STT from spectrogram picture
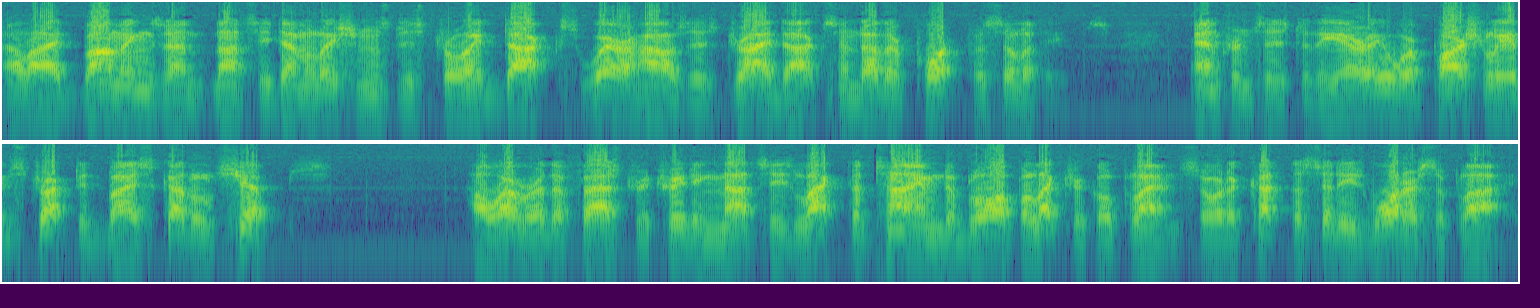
Allied bombings and Nazi demolitions destroyed docks, warehouses, dry docks, and other port facilities. Entrances to the area were partially obstructed by scuttled ships. However, the fast retreating Nazis lacked the time to blow up electrical plants or to cut the city's water supply.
